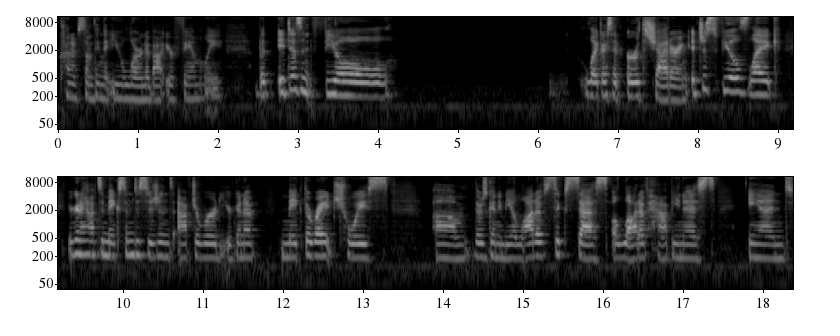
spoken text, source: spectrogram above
kind of something that you learn about your family. But it doesn't feel, like I said, earth shattering. It just feels like you're going to have to make some decisions afterward. You're going to make the right choice. Um, there's going to be a lot of success, a lot of happiness, and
